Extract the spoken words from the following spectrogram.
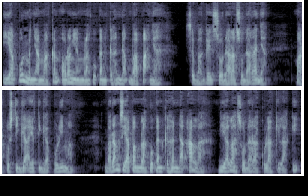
Ia pun menyamakan orang yang melakukan kehendak Bapaknya sebagai saudara-saudaranya. Markus 3 ayat 35. Barang siapa melakukan kehendak Allah, dialah saudaraku laki-laki,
